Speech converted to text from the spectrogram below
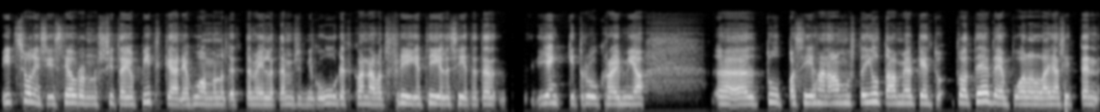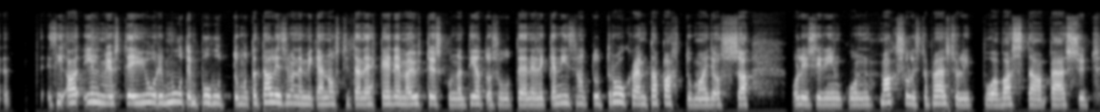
itse olin siis seurannut sitä jo pitkään ja huomannut, että meillä tämmöiset niin uudet kanavat, Free ja TLC, tätä Jenkki True Crimea, tuuppasi ihan aamusta iltaa melkein tuolla TVn puolella ja sitten ilmiöstä ei juuri muuten puhuttu, mutta tämä oli sellainen, mikä nosti tämän ehkä enemmän yhteiskunnan tietoisuuteen, eli niin sanottu True Crime-tapahtuma, jossa olisi niin kuin maksullista pääsylippua vastaan päässyt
